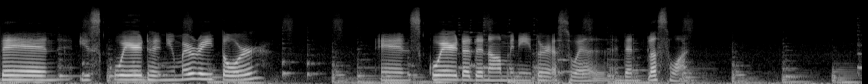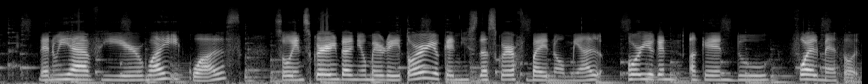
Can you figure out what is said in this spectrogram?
Then you square the numerator and square the denominator as well and then plus 1. Then we have here y equals. So in squaring the numerator, you can use the square of binomial or you can again do FOIL method.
